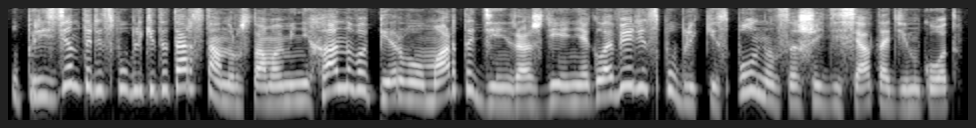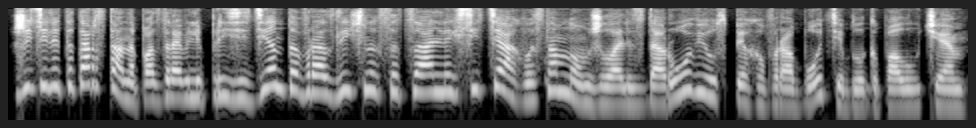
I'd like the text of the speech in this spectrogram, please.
У президента Республики Татарстан Рустама Миниханова 1 марта день рождения. Главе республики исполнился 61 год. Жители Татарстана поздравили президента в различных социальных сетях. В основном желали здоровья, успехов в работе и благополучия.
